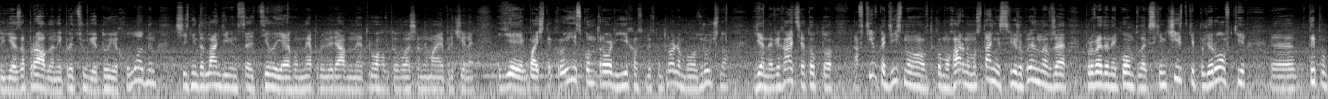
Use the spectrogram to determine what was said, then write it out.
тут є заправлений, працює, дує холодним. Ще з Нідерландів він все цілий, я його не провіряв, не трогав, того що немає причини. Є, як бачите, круїз-контроль, їхав з круїз-контролем, було зручно. Є навігація, тобто автівка дійсно в такому гарному стані, свіжо пригнана, вже проведений комплекс хімчистки, поліровки. Е, типу,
